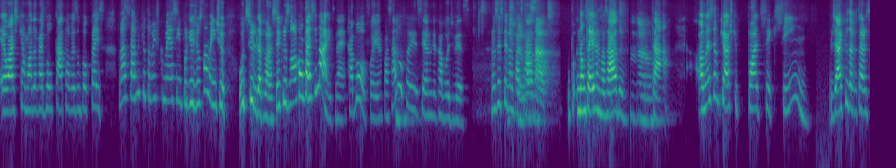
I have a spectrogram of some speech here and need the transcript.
eu acho que a moda vai voltar talvez um pouco para isso. Mas sabe que eu também fico meio assim, porque justamente o desfile da Victoria's Secret não acontece mais, né? Acabou. Foi ano passado ou foi esse ano que acabou de vez? Não sei se teve ano passado. passado. Não teve ano passado? Não. Tá. Ao mesmo tempo que eu acho que pode ser que sim, já que o da Victoria's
